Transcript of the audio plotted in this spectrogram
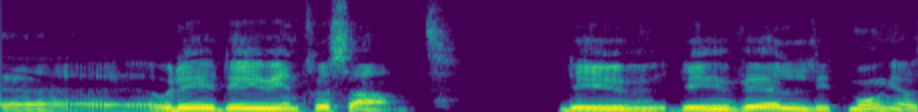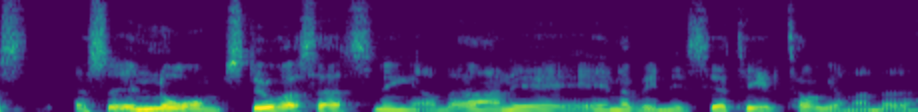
Eh, och det, det, är ju intressant. Det är ju, det är ju väldigt många alltså enormt stora satsningar där han är en av initiativtagarna nu.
